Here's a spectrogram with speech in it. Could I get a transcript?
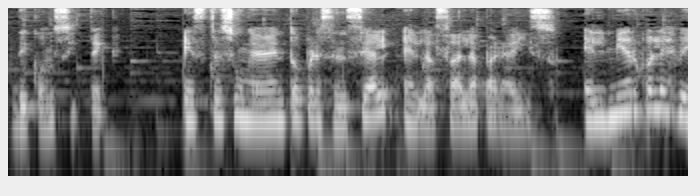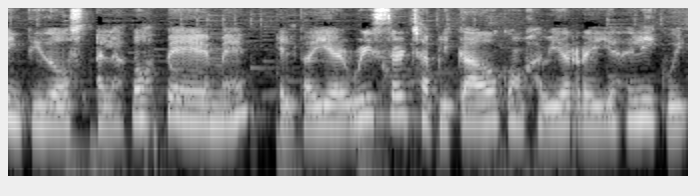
de Concitec. Este es un evento presencial en la Sala Paraíso. El miércoles 22 a las 2 pm, el taller Research aplicado con Javier Reyes de Liquid.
